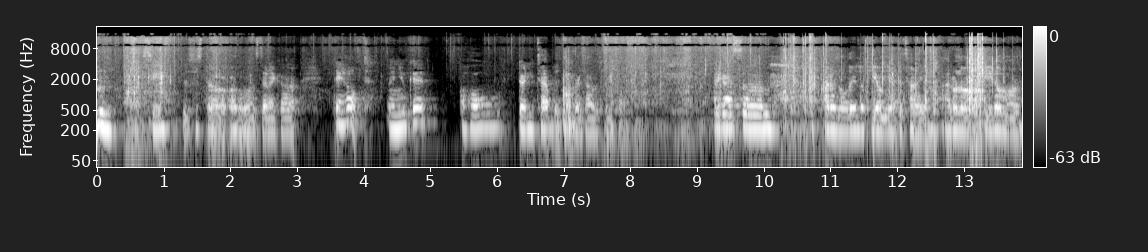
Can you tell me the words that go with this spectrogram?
See, this is the other ones that I got. They helped. And you get a whole 30 tablets for $1.25. I got some, I don't know, they look yummy at the time. I don't know if I'll eat them or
